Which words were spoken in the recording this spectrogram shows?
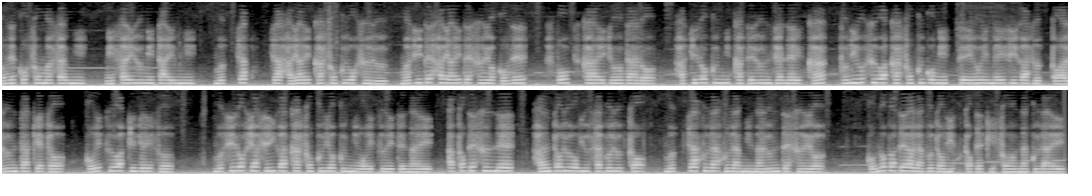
それこそまさに、ミサイルみたいに、むっちゃくっちゃ速い加速をする。マジで速いですよこれ。スポーツカー以上だろ。86に勝てるんじゃねえかプリウスは加速ゴミっていうイメージがずっとあるんだけど、こいつはちげえぞ。むしろシャシーが加速力に追いついてない。あとですね、ハンドルを揺さぶると、むっちゃフラフラになるんですよ。この場でアラブドリフトできそうなくらい、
